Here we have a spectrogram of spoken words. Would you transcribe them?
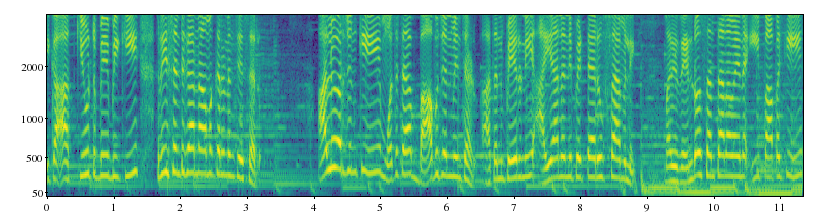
ఇక ఆ క్యూట్ బేబీకి రీసెంట్గా నామకరణం చేశారు. అల్లు అర్జున్కి మొదట బాబు జన్మించాడు. అతని పేరుని అయానని అని పెట్టారు ఫ్యామిలీ. మరి రెండో సంతానమైన ఈ పాపకి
